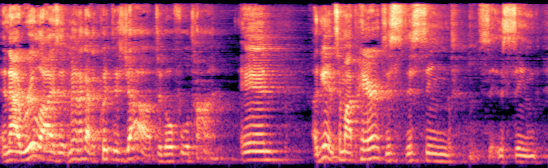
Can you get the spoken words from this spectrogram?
And I realized that, man, I got to quit this job to go full time. And again, to my parents, this this seemed this seemed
